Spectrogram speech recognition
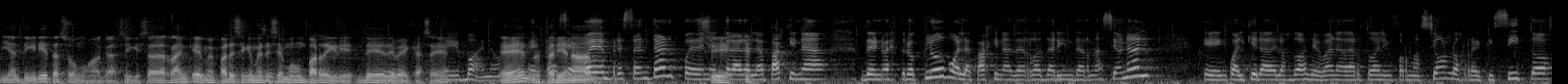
Y antigrietas somos acá, así que ya de arranque me parece que merecemos un par de, becas. ¿eh? eh bueno, ¿Eh? no estaría se pueden presentar, pueden entrar a la página de nuestro club o a la página de Rotary Internacional. En cualquiera de los dos le van a dar toda la información, los requisitos.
